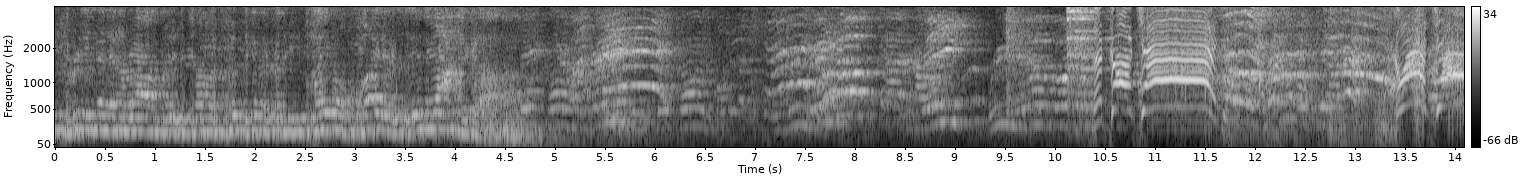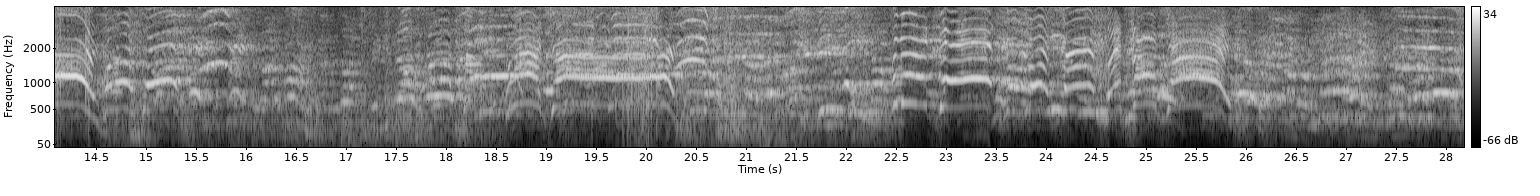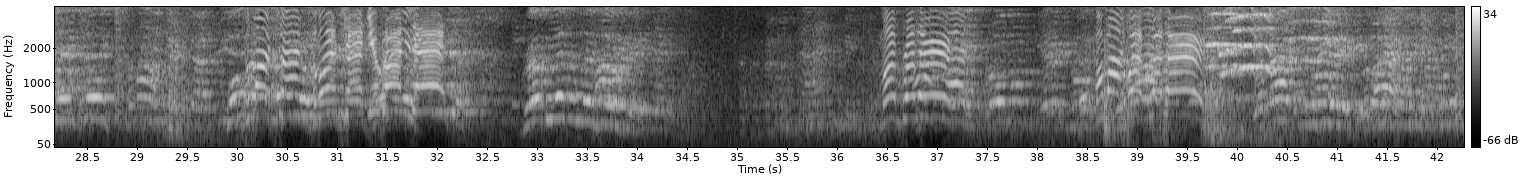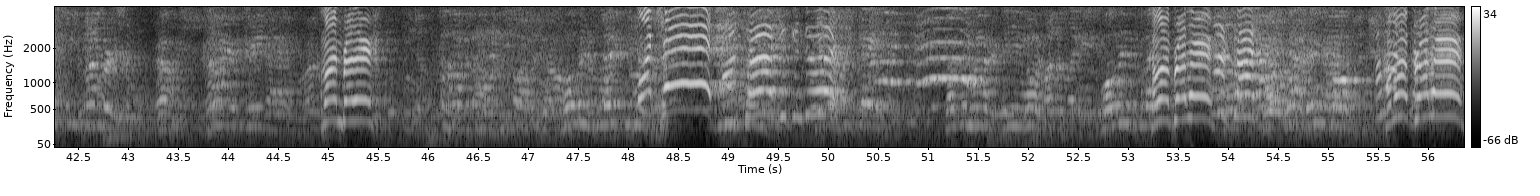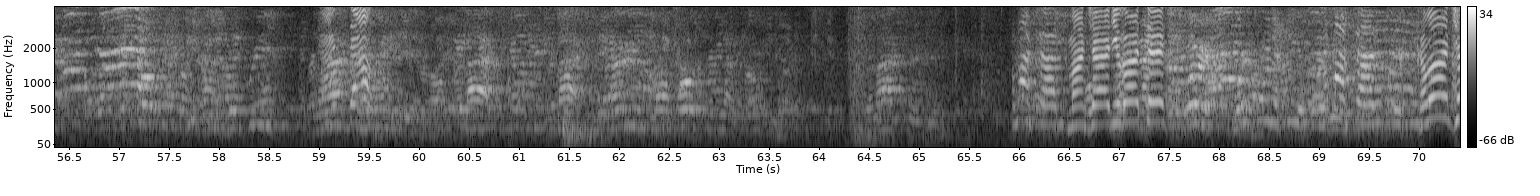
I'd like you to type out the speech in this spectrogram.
three three-minute rounds, ladies and gentlemen, put together for these title fighters in the octagon. Let's go, Chad! Come on, Chad! Come on, Chad! Come on, Chad! Let's go, Chad! Come on, Chad! Come on, Chad! You got this! Grab the other leg, AJ. Come on, brother! Come on, come on, brother! Relax, AJ. Relax. Come on, brother! Hold his leg. Come on, Chad! Come on, Chad! You can do it! Doesn't matter. Anyone. Hold his leg. Come on, brother! Yeah, there you go. Come on, brother! Just breathe. Hands down. Relax. Relax. Carry yourself forward, China. on, Chad. Come on, Chad, you got this! We're going to see. Come on, Chad! Come on! Come on,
